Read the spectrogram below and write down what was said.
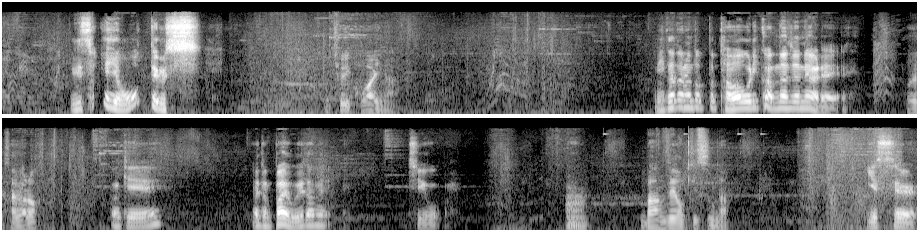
壊されましたえ、さいや、折ってるし。ちょい怖いな。味方のトップ、タワ折りカンナじゃねあれ。これ下がろオッケー。あ、でもバイ上だね。一応。う。万全を期すんだ。Yes, sir.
